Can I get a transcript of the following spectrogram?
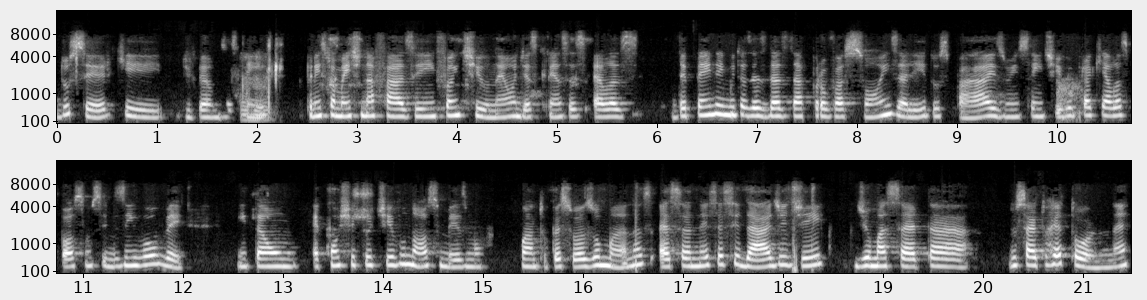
do ser que, digamos assim, uhum. principalmente na fase infantil, né, onde as crianças elas dependem muitas vezes das aprovações ali dos pais, o incentivo para que elas possam se desenvolver. Então, é constitutivo nosso mesmo, quanto pessoas humanas, essa necessidade de, de uma certa, um certo retorno, né?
